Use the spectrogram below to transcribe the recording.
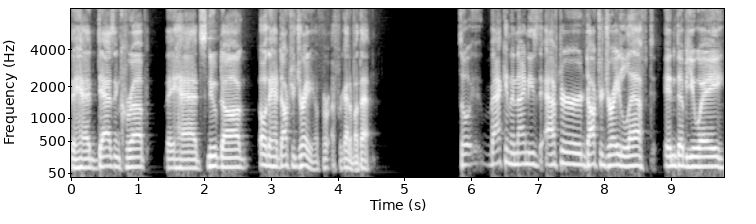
they had Daz and Kurupt. They had Snoop Dogg. Oh, they had Dr. Dre. I, for, I forgot about that. So back in the '90s, after Dr. Dre left NWA,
